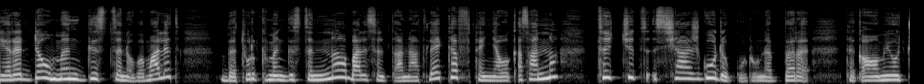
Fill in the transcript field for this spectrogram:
የረዳው መንግስት ነው በማለት በቱርክ መንግስትና ባለስልጣናት ላይ ከፍተኛ ወቀሳና ትችት ሲያዥጎደጉዱ ነበረ። ተቃዋሚዎቹ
